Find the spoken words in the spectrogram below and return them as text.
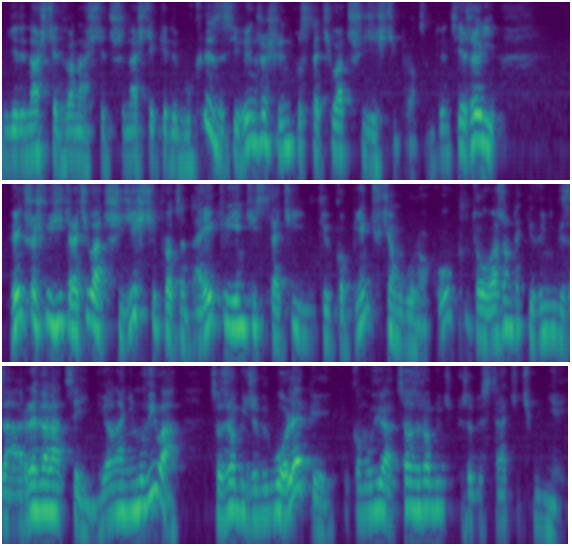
11, 12, 13, kiedy był kryzys i większość rynku straciła 30%. Więc jeżeli większość ludzi traciła 30%, a jej klienci stracili tylko 5% w ciągu roku, to uważam taki wynik za rewelacyjny. I ona nie mówiła, co zrobić, żeby było lepiej, tylko mówiła, co zrobić, żeby stracić mniej.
